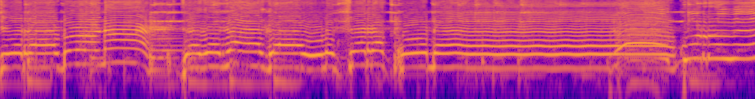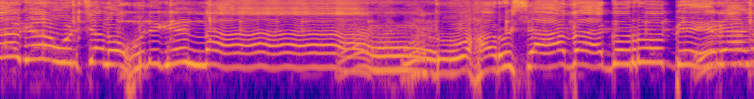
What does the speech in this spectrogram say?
ಶಿರಾಡೋಣ ಜಗದಾಗ ಉಳಿಸರ ಕೋನ ಗುರುವೇಗ ಉಡ್ಸನು ಹುಲಿಗಿಣ್ಣ. ಒಂದು ಹರುಷಾದ ಗುರು ಬೀರಣ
